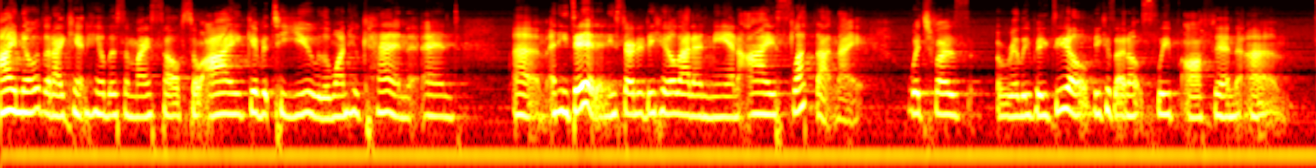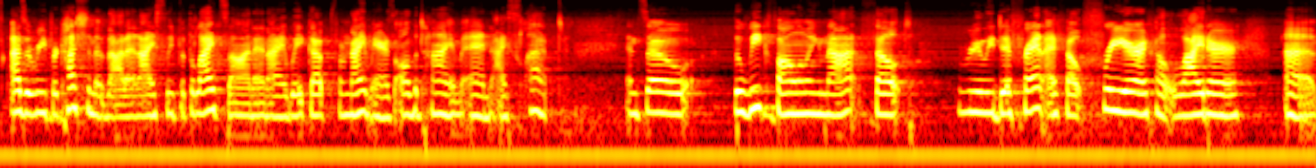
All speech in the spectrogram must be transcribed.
I know that I can't heal this in myself, so I give it to you, the one who can. And um, and He did, and He started to heal that in me, and I slept that night, which was a really big deal because I don't sleep often. Um, as a repercussion of that, and I sleep with the lights on, and I wake up from nightmares all the time, and I slept. And so the week following that felt really different. I felt freer, I felt lighter. Um,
